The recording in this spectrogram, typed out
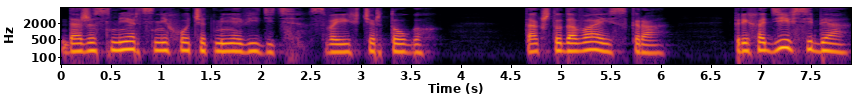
даже смерть не хочет меня видеть в своих чертогах. Так что давай, искра, приходи в себя,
